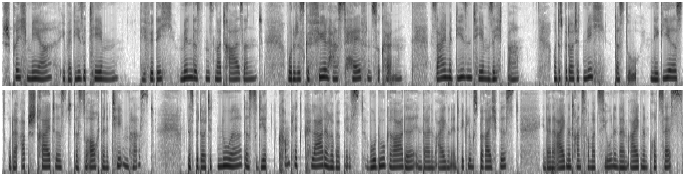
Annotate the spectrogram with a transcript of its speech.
sprich mehr über diese Themen, die für dich mindestens neutral sind, wo du das Gefühl hast, helfen zu können. Sei mit diesen Themen sichtbar. Und es bedeutet nicht, dass du negierst oder abstreitest, dass du auch deine Themen hast. Das bedeutet nur, dass du dir komplett klar darüber bist, wo du gerade in deinem eigenen Entwicklungsbereich bist, in deiner eigenen Transformation, in deinem eigenen Prozess.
